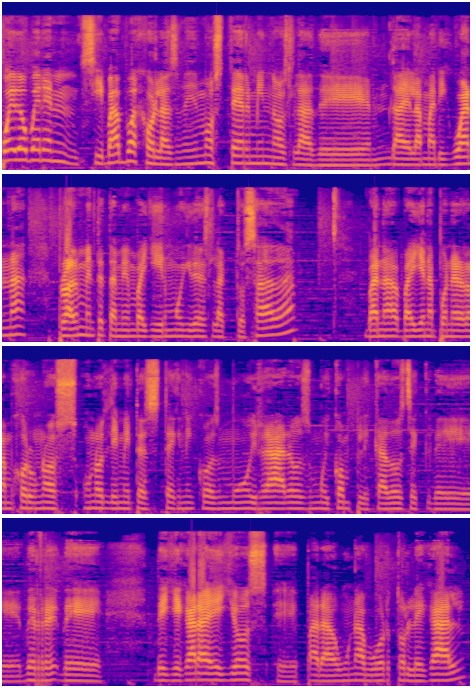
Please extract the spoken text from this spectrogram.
puedo ver en si va bajo los mismos términos la de la de la marihuana, probablemente también vaya a ir muy deslactosada. Van a vayan a poner a lo mejor unos unos límites técnicos muy raros, muy complicados de de, de, llegar a ellos eh, para un aborto legal.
